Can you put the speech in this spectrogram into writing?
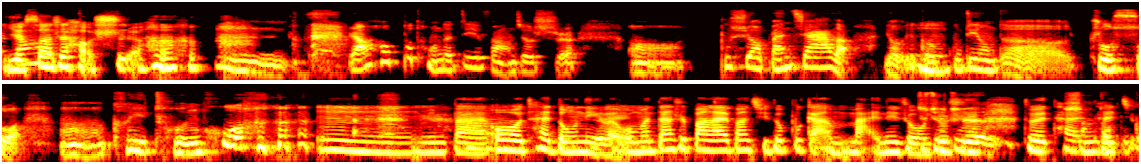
也算是好事。嗯，然后不同的地方就是，嗯，不需要搬家了，有一个固定的住所，嗯，可以囤货。嗯，明白。哦，太懂你了。我们当时搬来搬去都不敢买那种，就是对，太太久。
